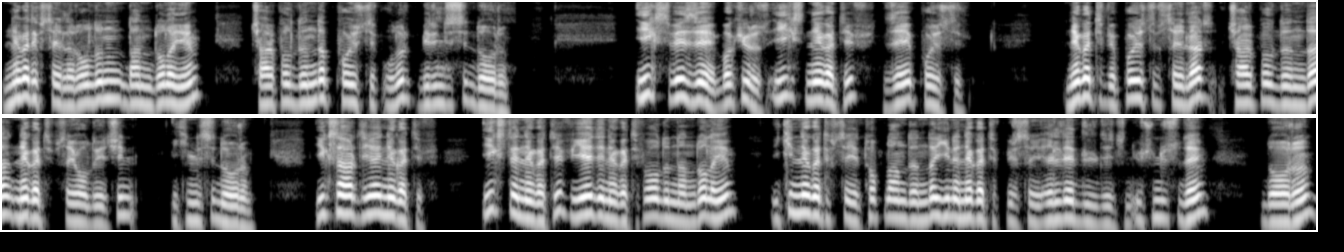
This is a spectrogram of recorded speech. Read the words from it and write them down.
negatif sayılar olduğundan dolayı çarpıldığında pozitif olur. Birincisi doğru. X ve Z bakıyoruz. X negatif, Z pozitif. Negatif ve pozitif sayılar çarpıldığında negatif sayı olduğu için ikincisi doğru. X artı Y negatif. X de negatif, Y de negatif olduğundan dolayı iki negatif sayı toplandığında yine negatif bir sayı elde edildiği için üçüncüsü de doğru.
